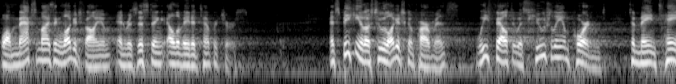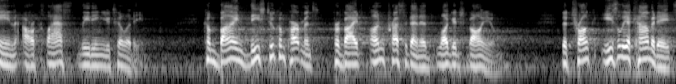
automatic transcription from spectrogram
while maximizing luggage volume and resisting elevated temperatures. And speaking of those two luggage compartments, we felt it was hugely important to maintain our class leading utility. Combined, these two compartments provide unprecedented luggage volume. The trunk easily accommodates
